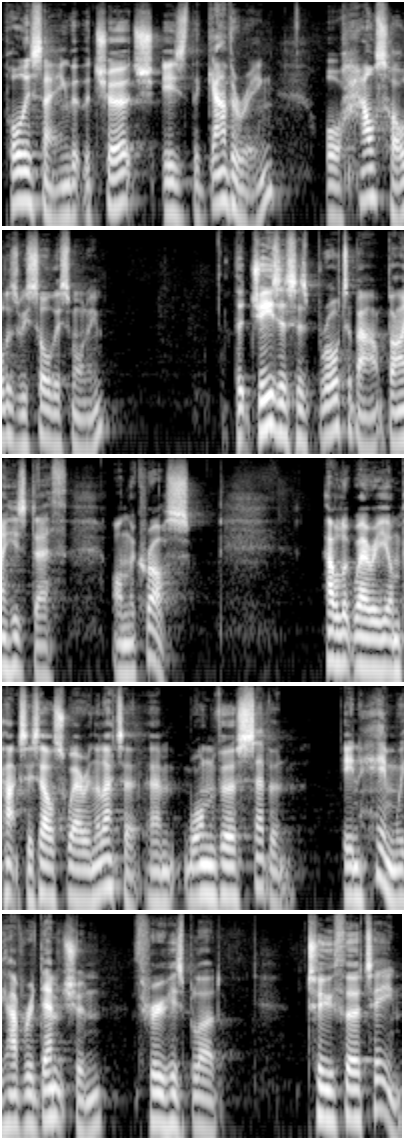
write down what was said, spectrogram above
Paul is saying that the church is the gathering or household, as we saw this morning, that Jesus has brought about by his death on the cross. Have a look where he unpacks this elsewhere in the letter. Um, 1 verse 7. In him we have redemption through his blood. 2:13.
